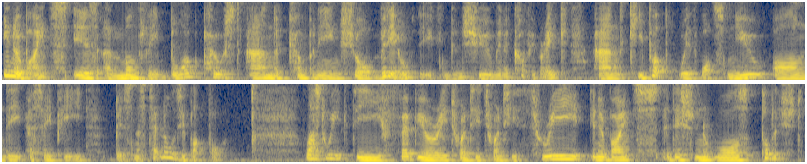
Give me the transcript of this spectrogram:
InnoBytes is a monthly blog post and accompanying short video that you can consume in a coffee break and keep up with what's new on the SAP Business Technology platform. Last week, the February 2023 InnoBytes edition was published.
